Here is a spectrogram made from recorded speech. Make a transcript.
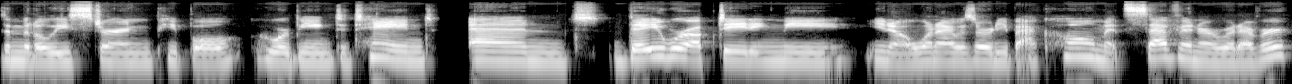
the Middle Eastern people who were being detained, and they were updating me, you know, when I was already back home at seven or whatever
